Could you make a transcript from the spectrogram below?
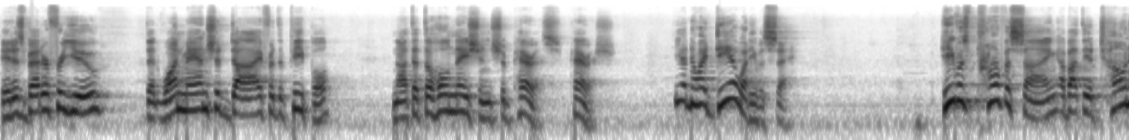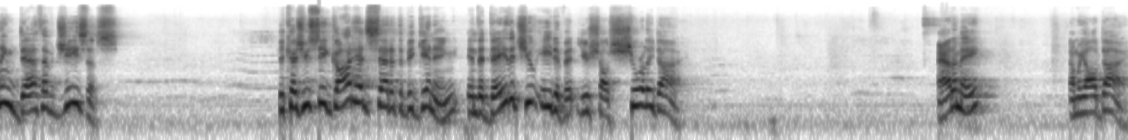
It is better for you that one man should die for the people, not that the whole nation should perish. Perish. He had no idea what he was saying. He was prophesying about the atoning death of Jesus. Because you see, God had said at the beginning, In the day that you eat of it, you shall surely die. Adam ate, and we all died.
